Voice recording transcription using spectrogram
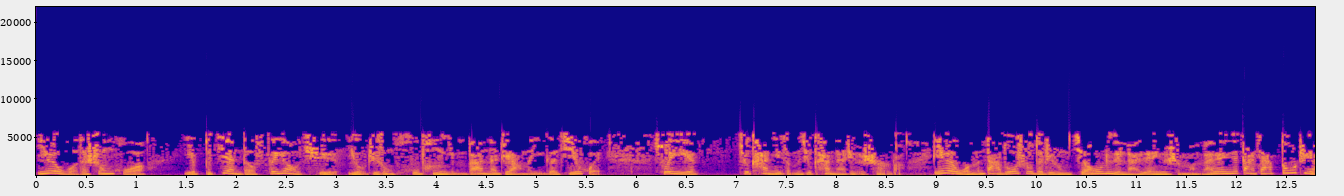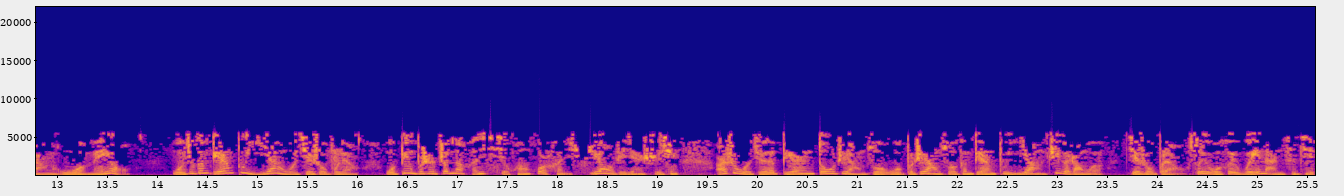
因为我的生活也不见得非要去有这种呼朋引伴的这样的一个机会，所以就看你怎么去看待这个事儿了。因为我们大多数的这种焦虑来源于什么？来源于大家都这样了，我没有。我就跟别人不一样，我接受不了。我并不是真的很喜欢或者很需要这件事情，而是我觉得别人都这样做，我不这样做跟别人不一样，这个让我接受不了，所以我会为难自己，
